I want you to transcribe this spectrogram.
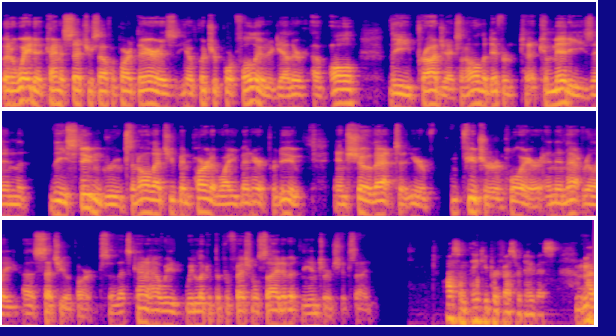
But a way to kind of set yourself apart there is, you know, put your portfolio together of all the projects and all the different uh, committees and the, the student groups and all that you've been part of while you've been here at Purdue and show that to your future employer. And then that really uh, sets you apart. So that's kind of how we, we look at the professional side of it and the internship side. Awesome. Thank you, Professor Davis. Mhm. Uh,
